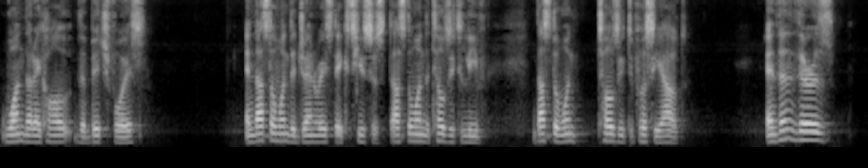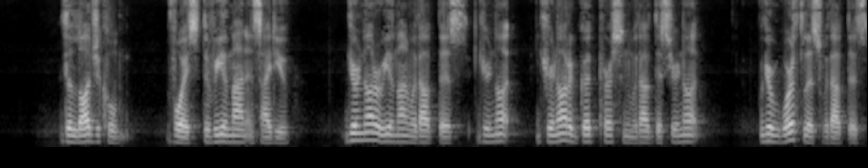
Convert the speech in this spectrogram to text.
one that i call the bitch voice and that's the one that generates the excuses that's the one that tells you to leave that's the one tells you to pussy out. And then there's the logical voice, the real man inside you. You're not a real man without this. You're not you're not a good person without this. You're not you're worthless without this.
